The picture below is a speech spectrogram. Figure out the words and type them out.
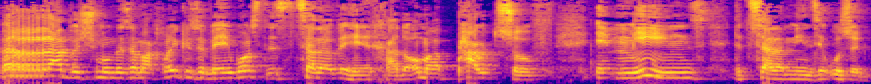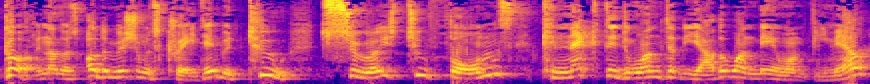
Rabbi Shmuel is a machloikus over here. What's this tzela over here? Chad Oma Partsuf. It means, the tzela means it was a guf. In other words, Adam Rishon was created with two tsuros, two forms, connected one to the other, one male, one female.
